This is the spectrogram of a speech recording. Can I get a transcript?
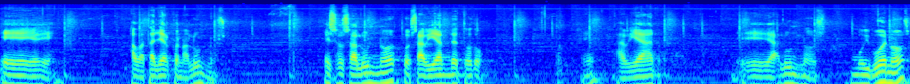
eh, a batallar con alumnos. Esos alumnos pues habían de todo. ¿eh? Habían eh, alumnos muy buenos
